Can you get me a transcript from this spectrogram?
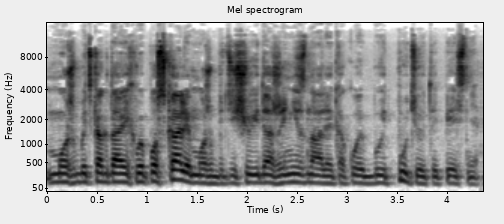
может быть, когда их выпускали, может быть, еще и даже не знали, какой будет путь у этой песни.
